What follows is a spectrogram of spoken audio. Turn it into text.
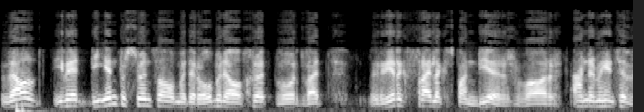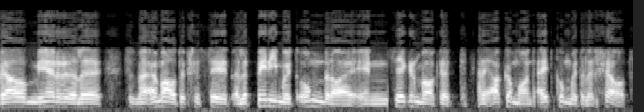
Wel, jy weet, die een persoon sal met 'n rolmodel groot word wat redelik vrylik spandeer waar ander mense wel meer hulle soos my ouma altyd gesê het, hulle penny moet omdraai en seker maak dat hulle elke maand uitkom met hulle geld.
